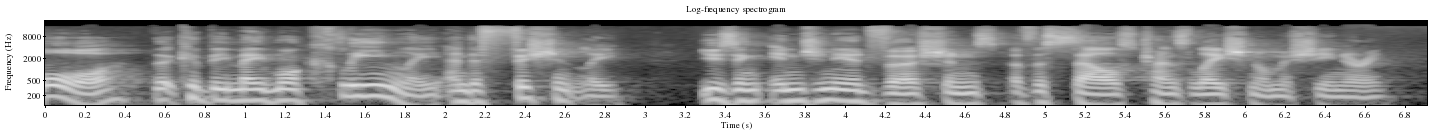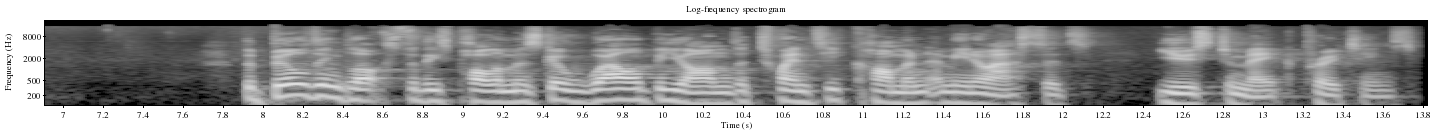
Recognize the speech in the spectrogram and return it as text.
or that could be made more cleanly and efficiently using engineered versions of the cell's translational machinery. The building blocks for these polymers go well beyond the 20 common amino acids used to make proteins.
